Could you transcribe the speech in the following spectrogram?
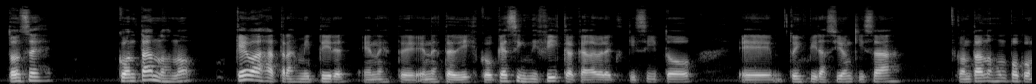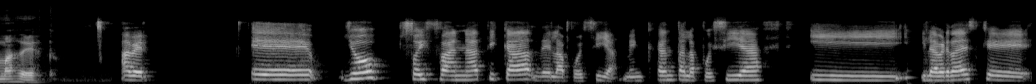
Entonces, contanos, ¿no? ¿Qué vas a transmitir en este, en este disco? ¿Qué significa Cadáver Exquisito? Eh, ¿Tu inspiración quizás? Contanos un poco más de esto. A ver, eh, yo soy fanática de la poesía, me encanta la poesía y, la verdad es que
